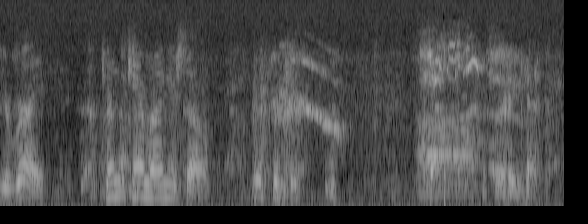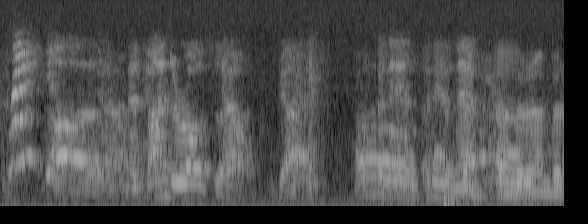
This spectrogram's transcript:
you're right. Turn the camera on yourself. Uh, Very good. uh, the Ponderosa guy. Oh, Bonanza. Bonanza. Bonanza. Um, Dun,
